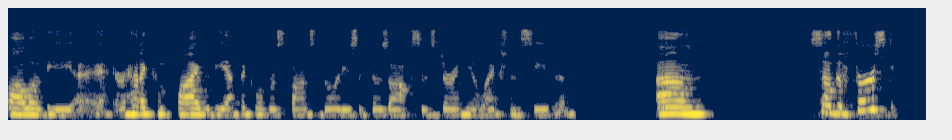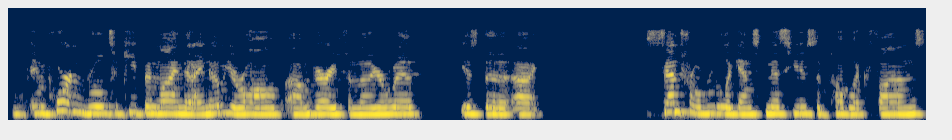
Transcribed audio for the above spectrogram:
follow the, uh, or how to comply with the ethical responsibilities of those offices during the election season. Um, so the first important rule to keep in mind that I know you're all um, very familiar with is the uh, central rule against misuse of public funds.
